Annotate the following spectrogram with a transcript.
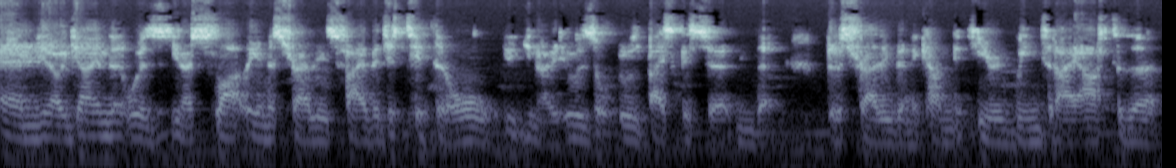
and you know, a game that was you know slightly in Australia's favour, just tipped it all. You know, it was it was basically certain that, that Australia were going to come here and win today after the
